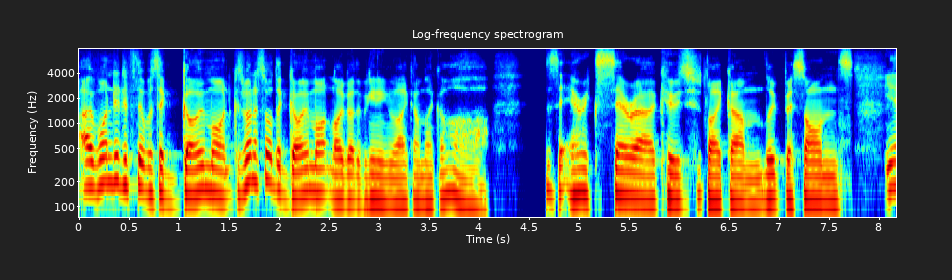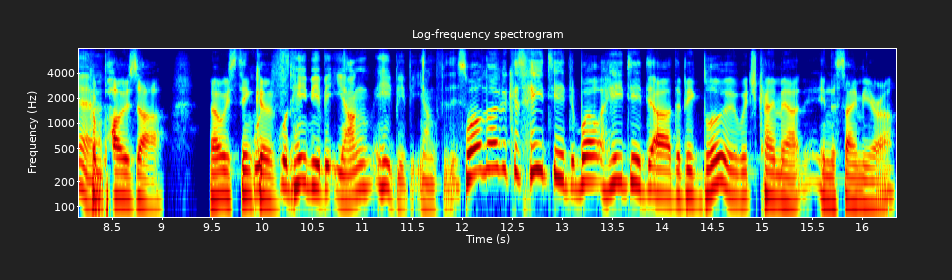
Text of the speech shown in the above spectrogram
I wondered if there was a Gaumont because when I saw the Gaumont logo at the beginning, like I'm like, oh, this is Eric Serra, who's like um Luc Besson's yeah. composer. I always think would, of would he be a bit young? He'd be a bit young for this. Well, no, because he did well. He did uh, the Big Blue, which came out in the same era,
